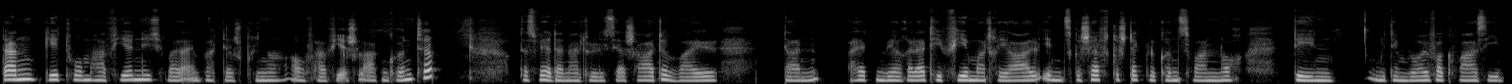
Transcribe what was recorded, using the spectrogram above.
dann geht Turm H4 nicht, weil einfach der Springer auf H4 schlagen könnte. Das wäre dann natürlich sehr schade, weil dann hätten wir relativ viel Material ins Geschäft gesteckt. Wir können zwar noch den mit dem Läufer quasi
